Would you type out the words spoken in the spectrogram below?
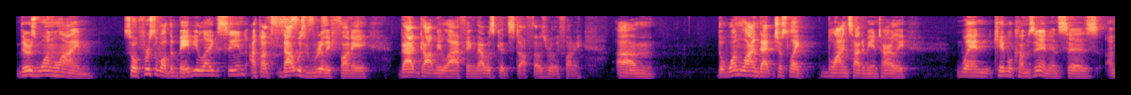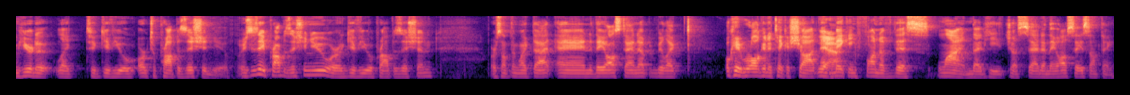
there's one line. So first of all, the baby leg scene, I thought that was really funny. That got me laughing. That was good stuff. That was really funny. Um, the one line that just like blindsided me entirely when Cable comes in and says, "I'm here to like to give you or to proposition you." Or does he say proposition you or give you a proposition or something like that? And they all stand up and be like, "Okay, we're all going to take a shot Yeah. at making fun of this line that he just said." And they all say something.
